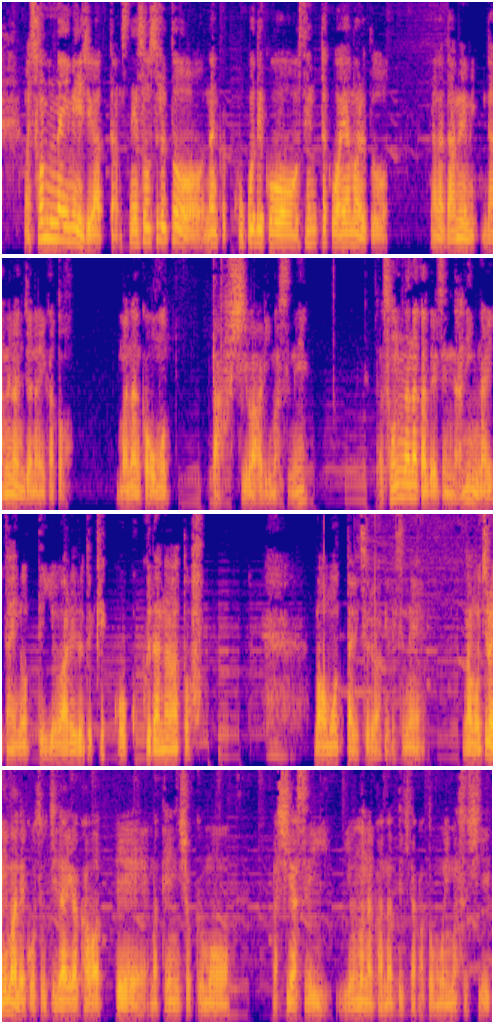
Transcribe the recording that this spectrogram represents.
まあそんなイメージがあったんですね。そうすると、なんかここでこう選択を誤ると、なんかダメ、ダメなんじゃないかと。まあなんか思った節はありますね。そんな中でですね、何になりたいのって言われると結構酷だなと まあ思ったりするわけですね。まあもちろん今でこそ時代が変わって、まあ転職もしやすい世の中になってきたかと思いますし、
